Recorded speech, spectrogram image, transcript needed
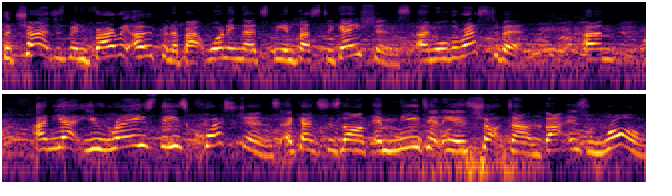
the church has been very open about wanting there to be investigations and all the rest of it. Um, and yet you raise these questions against Islam, immediately is shut down. That is wrong.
